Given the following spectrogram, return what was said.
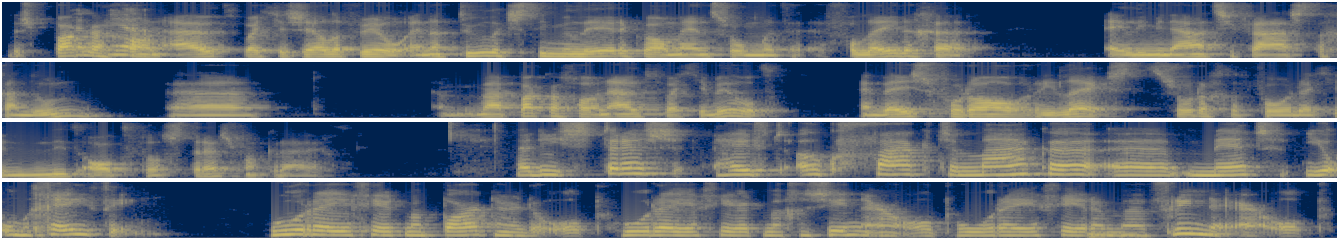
Dus pak er gewoon uit wat je zelf wil. En natuurlijk stimuleer ik wel mensen om het volledige eliminatiefase te gaan doen. Uh, maar pak er gewoon uit wat je wilt. En wees vooral relaxed. Zorg ervoor dat je niet al te veel stress van krijgt. Nou, die stress heeft ook vaak te maken uh, met je omgeving. Hoe reageert mijn partner erop? Hoe reageert mijn gezin erop? Hoe reageren hmm. mijn vrienden erop?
